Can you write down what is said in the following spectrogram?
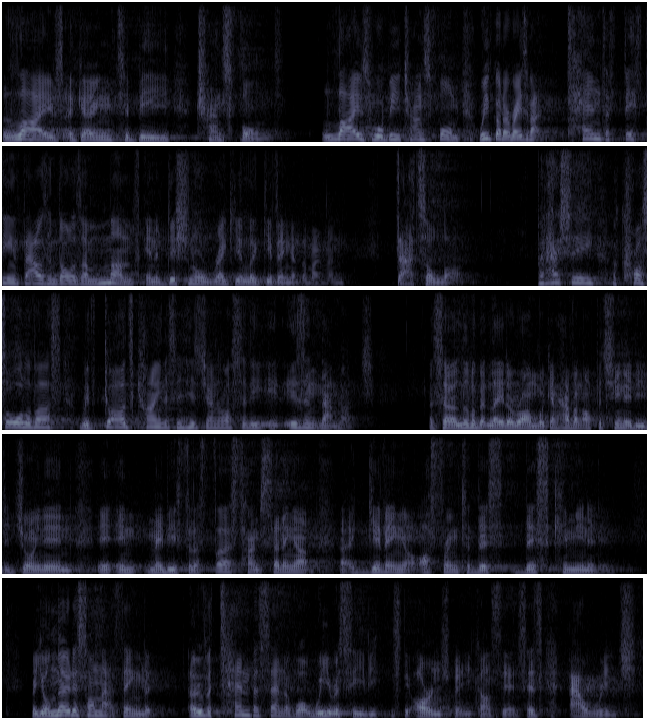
lives are going to be transformed. Lives will be transformed. We've got to raise about ten to fifteen thousand dollars a month in additional regular giving at the moment. That's a lot. But actually, across all of us, with God's kindness and His generosity, it isn't that much. And so, a little bit later on, we're going to have an opportunity to join in, in, maybe for the first time, setting up a giving offering to this, this community. But you'll notice on that thing that over 10% of what we receive, it's the orange bit, you can't see it, it says outreach,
